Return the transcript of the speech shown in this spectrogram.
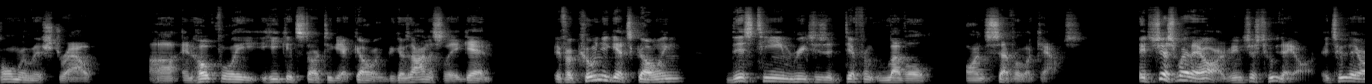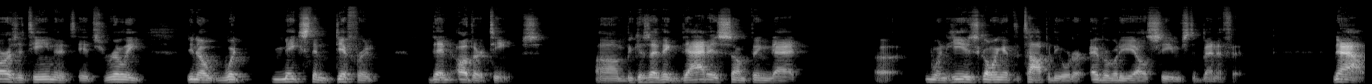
homerless drought, uh, and hopefully he could start to get going. Because honestly, again, if Acuna gets going, this team reaches a different level on several accounts. It's just where they are. I mean, it's just who they are. It's who they are as a team, and it's it's really, you know, what makes them different than other teams. Um, because I think that is something that uh, when he is going at the top of the order, everybody else seems to benefit. Now,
